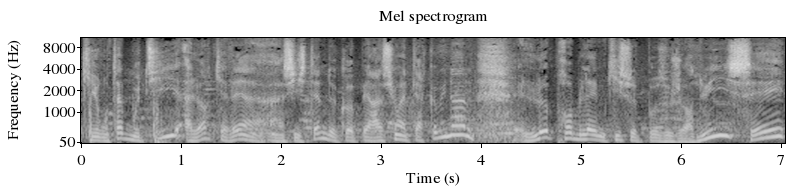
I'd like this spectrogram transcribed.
qui ont abouti alors qu'il y avait un, un, système de coopération intercommunale. Le problème qui se pose aujourd'hui, c'est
